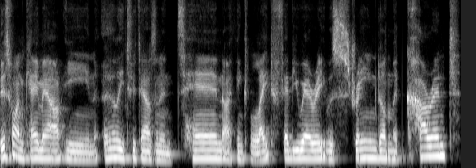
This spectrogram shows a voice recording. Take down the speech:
This one came out in early 2010, I think late February. It was streamed on the Current,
